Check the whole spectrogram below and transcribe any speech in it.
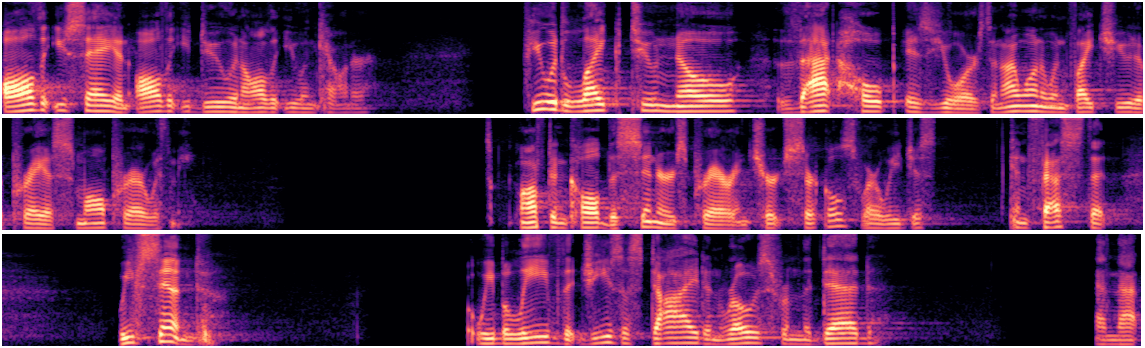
all that you say and all that you do and all that you encounter. If you would like to know that hope is yours, then I want to invite you to pray a small prayer with me. It's often called the sinner's prayer in church circles, where we just confess that we've sinned. But we believe that Jesus died and rose from the dead and that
